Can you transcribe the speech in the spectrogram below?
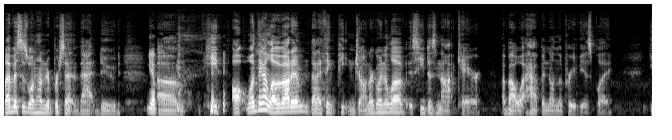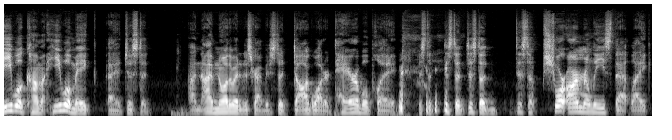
Levis is 100% that dude. Yep. Um, he. all, one thing I love about him that I think Pete and John are going to love is he does not care about what happened on the previous play. He will come. He will make uh, just a. and I have no other way to describe it. Just a dog water terrible play. Just a just a just a just a short arm release that like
